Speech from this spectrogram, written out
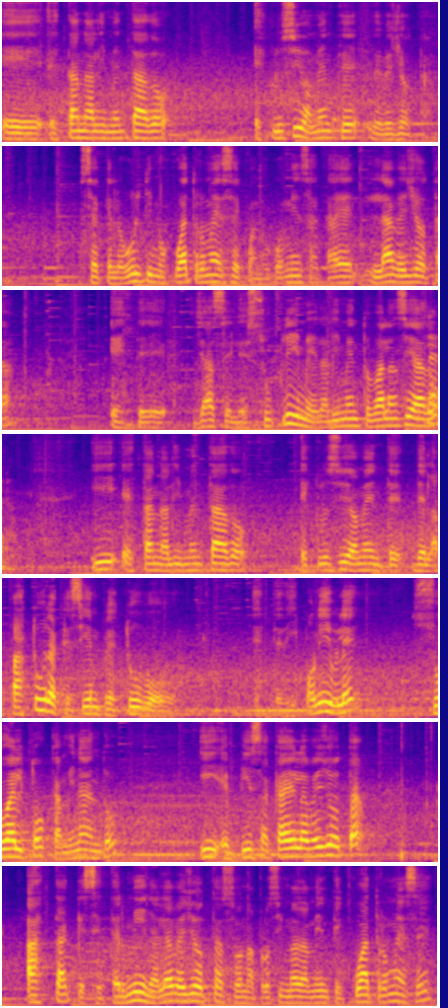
eh, están alimentados exclusivamente de bellota. O sea que los últimos cuatro meses, cuando comienza a caer la bellota, este, ya se les suprime el alimento balanceado y están alimentados exclusivamente de la pastura que siempre estuvo este, disponible, suelto, caminando, y empieza a caer la bellota hasta que se termina la bellota, son aproximadamente cuatro meses,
